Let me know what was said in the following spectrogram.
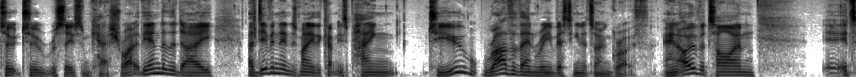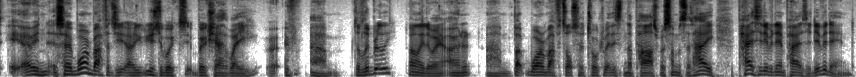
to, to receive some cash, right? At the end of the day, a dividend is money the company's paying to you rather than reinvesting in its own growth. And over time, it's I mean, so Warren Buffett's I used to work at Berkshire Hathaway um, deliberately. Not only do I own it, um, but Warren Buffett's also talked about this in the past, where someone said, "Hey, pay us a dividend, pay us a dividend."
